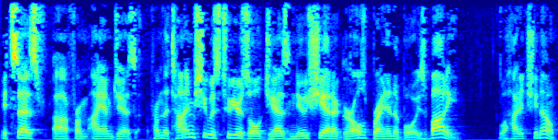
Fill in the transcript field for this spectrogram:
It says uh, from I Am Jazz. From the time she was two years old, Jazz knew she had a girl's brain and a boy's body. Well, how did she know?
